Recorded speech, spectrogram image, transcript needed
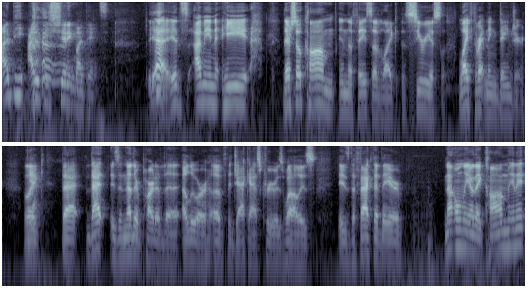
I'd be I would be shitting my pants. Yeah, it's. I mean, he. They're so calm in the face of like serious, life-threatening danger, like that. That is another part of the allure of the Jackass crew as well. Is is the fact that they are not only are they calm in it,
